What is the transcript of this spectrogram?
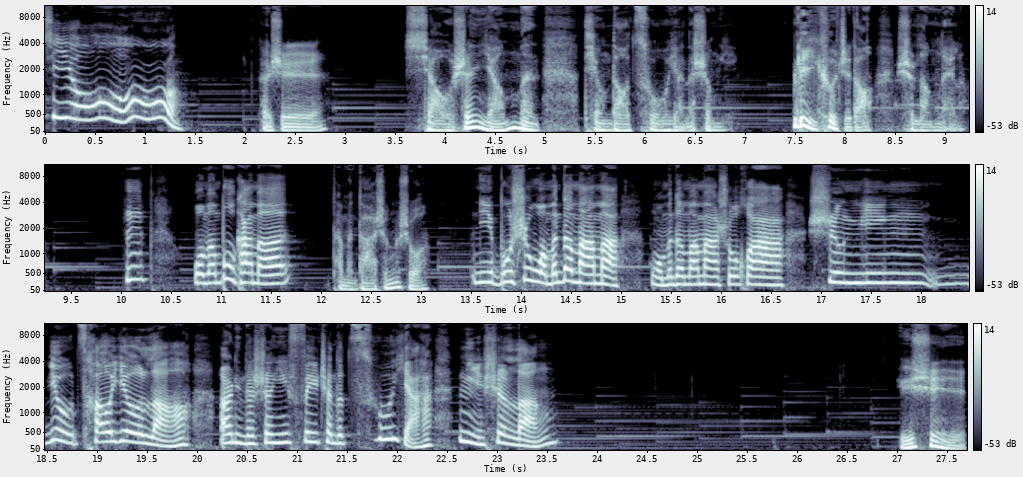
西哦。可是，小山羊们听到粗哑的声音，立刻知道是狼来了。哼，我们不开门！他们大声说：“你不是我们的妈妈，我们的妈妈说话声音又糙又老，而你的声音非常的粗哑，你是狼。”于是，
